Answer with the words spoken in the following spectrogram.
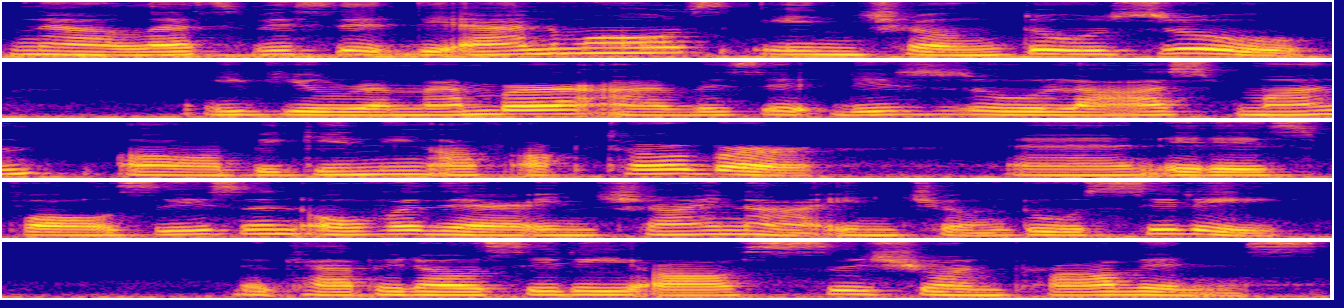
Now let's visit the animals in Chengdu Zoo. If you remember, I visited this zoo last month or beginning of October, and it is fall season over there in China in Chengdu City, the capital city of Sichuan province.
